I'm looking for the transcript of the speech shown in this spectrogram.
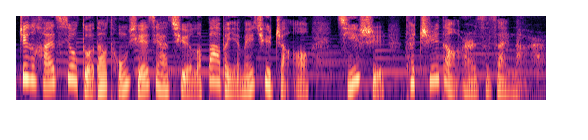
这个孩子就躲到同学家去了，爸爸也没去找，即使他知道儿子在哪儿。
